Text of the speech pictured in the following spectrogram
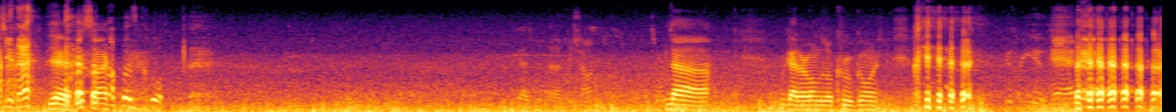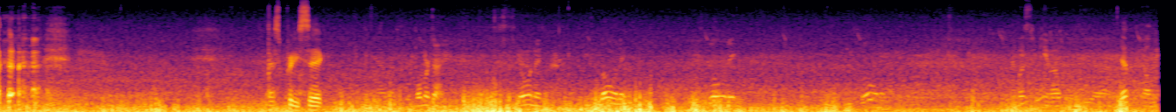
Did you get that? Yeah, that's fine. that was cool. You guys with uh, fish on? Sort of? Nah, we got our own little crew going. Good for you, man. That's pretty sick. One more time. Going it. Keep blowing it. Keep blowing it. Keep blowing it. They must have came out with the uh, Yep. tell me.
